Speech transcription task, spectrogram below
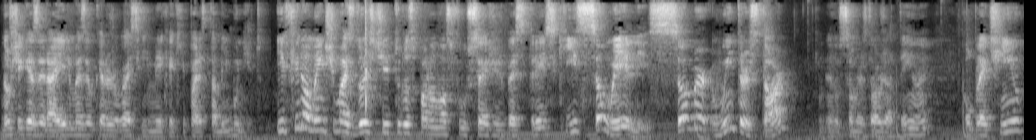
Não cheguei a zerar ele, mas eu quero jogar esse remake aqui. Parece estar tá bem bonito. E finalmente mais dois títulos para o nosso full set de PS3. Que são eles. Summer Winter Star. O Summer Star já tenho, né? Completinho.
